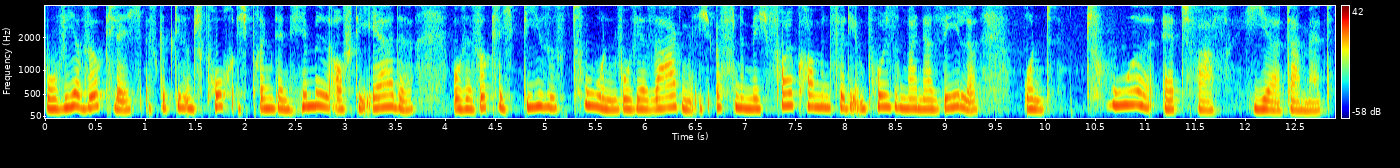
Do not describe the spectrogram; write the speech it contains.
wo wir wirklich, es gibt diesen Spruch, ich bringe den Himmel auf die Erde, wo wir wirklich dieses tun, wo wir sagen, ich öffne mich vollkommen für die Impulse meiner Seele und tue etwas hier damit.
